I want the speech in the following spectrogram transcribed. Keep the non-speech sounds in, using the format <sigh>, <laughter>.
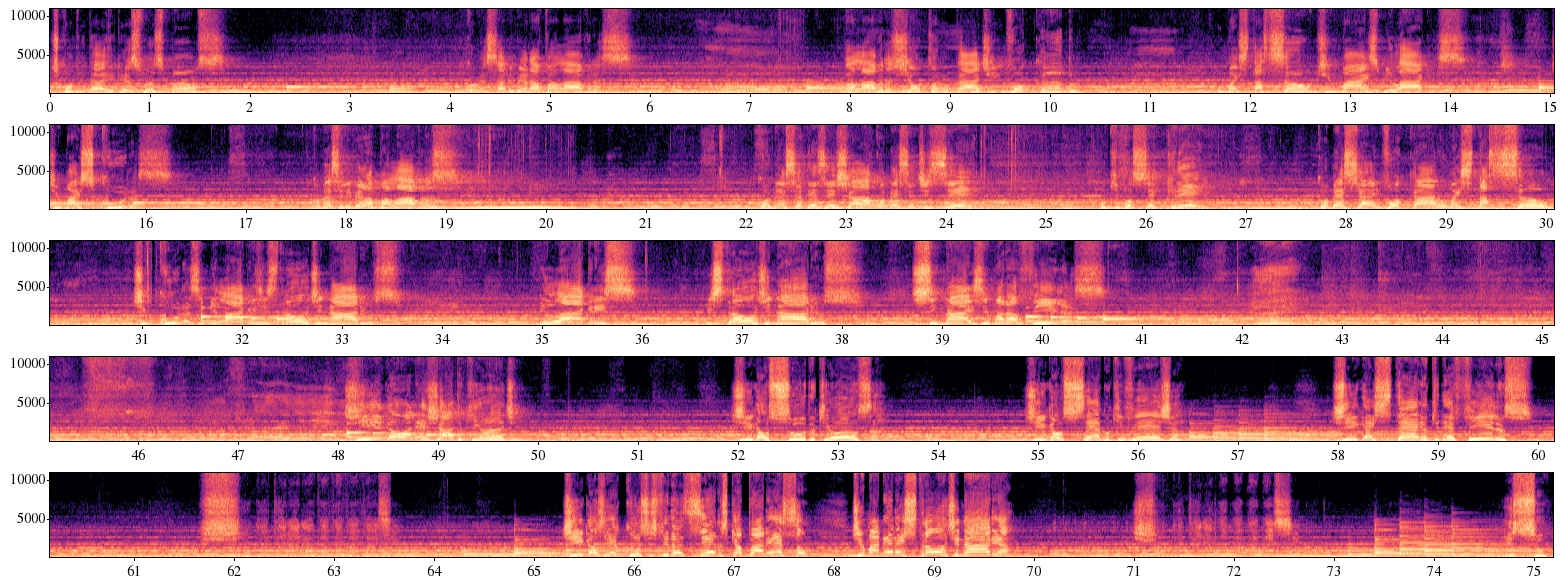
Quero te convidar a erguer suas mãos começar a liberar palavras, palavras de autoridade, invocando uma estação de mais milagres, de mais curas. Comece a liberar palavras. Comece a desejar, comece a dizer o que você crê. Comece a invocar uma estação de curas e milagres extraordinários. Milagres extraordinários, sinais e maravilhas. Diga ao aleijado que ande. Diga ao surdo que ouça. Diga ao cego que veja. Diga a estéreo que dê filhos. Diga aos recursos financeiros que apareçam de maneira extraordinária. Isso.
